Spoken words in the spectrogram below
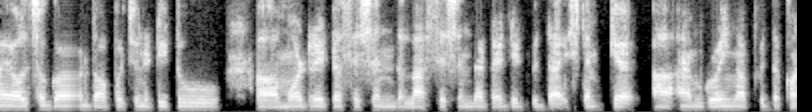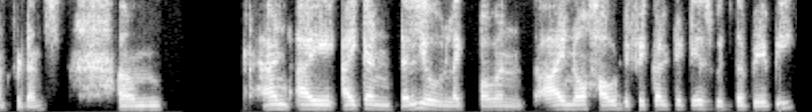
i also got the opportunity to uh, moderate a session the last session that i did with the stem care uh, i'm growing up with the confidence. Um, and i i can tell you like pawan i know how difficult it is with the baby.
